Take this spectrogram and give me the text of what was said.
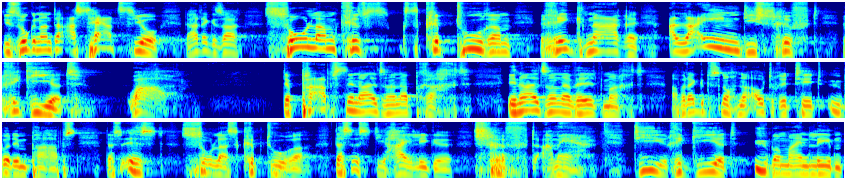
die sogenannte Assertio. Da hat er gesagt, solam scripturam regnare, allein die Schrift regiert. Wow. Der Papst in all seiner Pracht, in all seiner Weltmacht, Aber da gibt es noch eine Autorität über dem Papst. Das ist Sola Scriptura. Das ist die heilige Schrift. Amen. Die regiert über mein Leben.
